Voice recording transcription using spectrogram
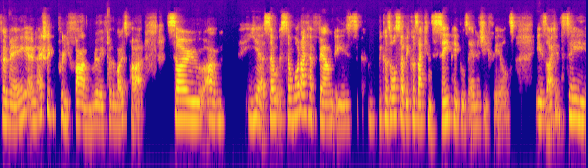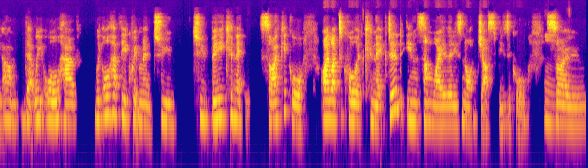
for me and actually pretty fun, really, for the most part. So um yeah, so so what I have found is because also because I can see people's energy fields, is I can see um, that we all have we all have the equipment to to be connect psychic or I like to call it connected in some way that is not just physical. Mm. So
